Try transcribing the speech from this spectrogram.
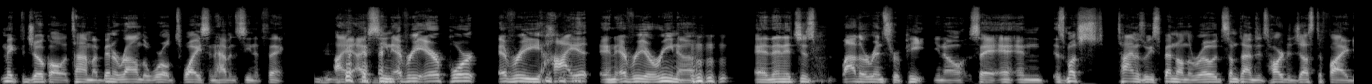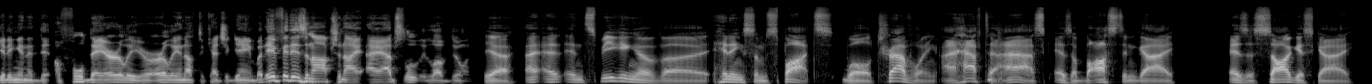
make the joke all the time. I've been around the world twice and haven't seen a thing. I, I've seen every airport, every Hyatt, and every arena, and then it's just lather, rinse, repeat. You know, say and, and as much time as we spend on the road, sometimes it's hard to justify getting in a, a full day early or early enough to catch a game. But if it is an option, I, I absolutely love doing it. Yeah. I, and speaking of uh, hitting some spots while traveling, I have to ask, as a Boston guy, as a Saugus guy,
